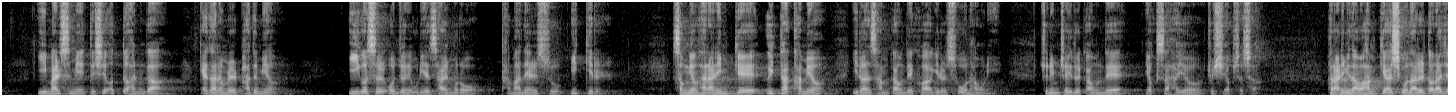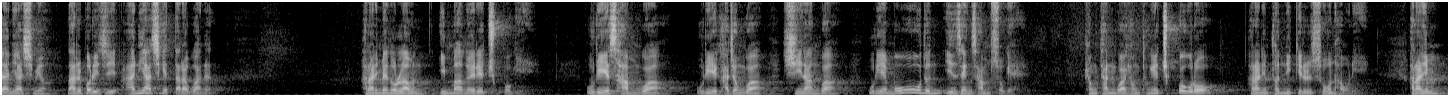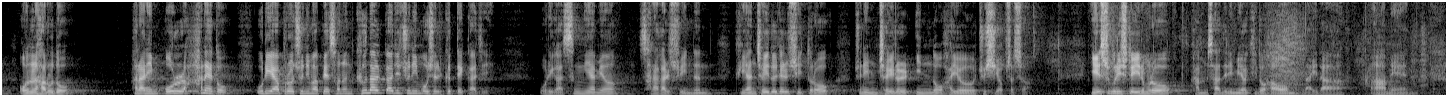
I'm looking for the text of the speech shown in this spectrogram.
이 말씀의 뜻이 어떠한가 깨달음을 받으며 이것을 온전히 우리의 삶으로 담아낼 수 있기를 성령 하나님께 의탁하며 이러한 삶 가운데 거하기를 소원하오니 주님 저희들 가운데 역사하여 주시옵소서. 하나님이 나와 함께 하시고 나를 떠나지 아니하시며 나를 버리지 아니하시겠다라고 하는 하나님의 놀라운 임마누엘의 축복이 우리의 삶과 우리의 가정과 신앙과 우리의 모든 인생 삶 속에 평탄과 형통의 축복으로 하나님 덧입기를 소원하오니 하나님 오늘 하루도 하나님 올 한 해도 우리 앞으로 주님 앞에 서는 그날까지 주님 오실 그때까지 우리가 승리하며 살아갈 수 있는 귀한 저희들 될 수 있도록 주님 저희를 인도하여 주시옵소서. 예수 그리스도의 이름으로 감사드리며 기도하옵나이다. 아멘.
